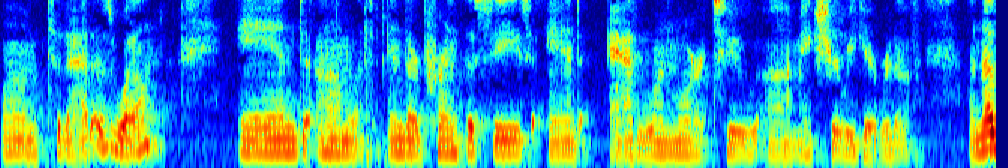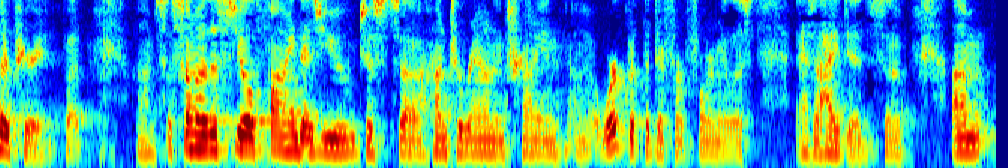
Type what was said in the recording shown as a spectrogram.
um, to that as well and um, let's end our parentheses and add one more to uh, make sure we get rid of another period. But um, so some of this you'll find as you just uh, hunt around and try and uh, work with the different formulas as I did. So um,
